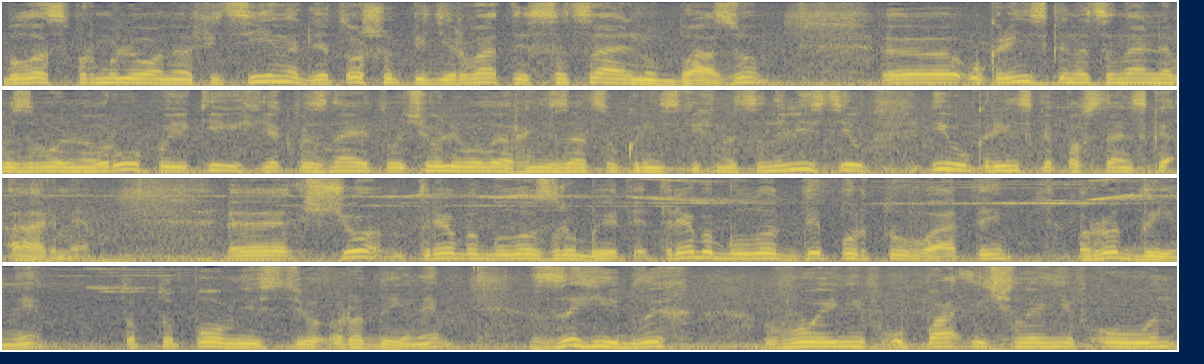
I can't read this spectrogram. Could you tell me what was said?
була сформульована офіційно для того, щоб підірвати соціальну базу е, українського національно-визвольного руху, який, як ви знаєте, очолювали Організація українських націоналістів і Українська повстанська армія. Е, Що треба було зробити? Треба було депортувати родини, тобто повністю родини загиблих воїнів УПА і членів ОУН,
